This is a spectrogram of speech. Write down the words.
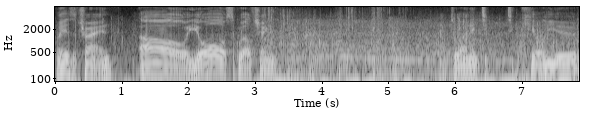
Where's the train? Oh, you're squelching. Do I need to, to kill you?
